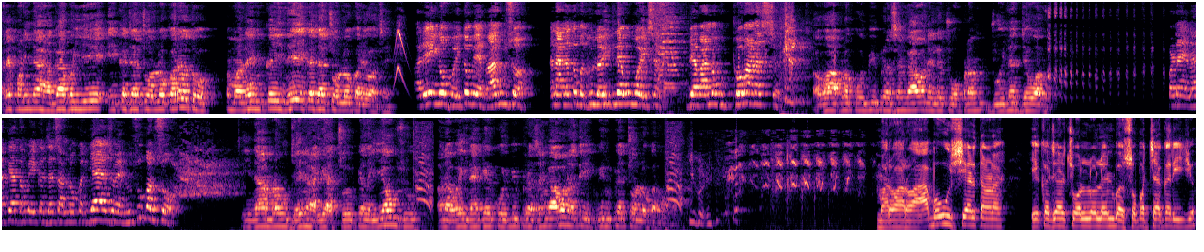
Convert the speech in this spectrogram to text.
અરે પણ એના હગા ભાઈએ એક હજાર ચોલ્લો કર્યો તો મને એમ કહીને એક હજાર ચોલ્લો કર્યો છે અરે એનો ભાઈ તો વ્યવહારુ છે અને આને તો બધું લઈ જ લેવું હોય છે. વ્યવહારનો ગુઠ્ઠો માણસ છે. હવે આપણો કોઈ બી પ્રસંગ આવે ને એટલે ચોપડા જોઈને જ જવાનું. પણ એના ત્યાં તમે એક હજાર ચાલો કરી આવ્યા છો એનું શું કરશો? એના હમણાં હું જઈને હાડી આઠસો રૂપિયા લઈ આવું છું અને હવે એના ઘેર કોઈ બી પ્રસંગ આવે ને તો બી રૂપિયા ચોલ્લો કરવાનો. મારો હારો આ બહુ હોશિયાર તાણા. એક હજાર ચોલ્લો લઈને બસો પચાસ કરી ગયો.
